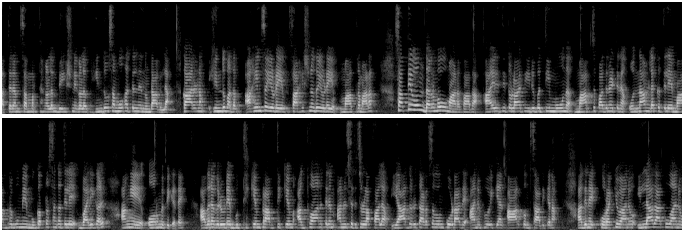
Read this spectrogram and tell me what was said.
അത്തരം സമ്മർദ്ദങ്ങളും ഭീഷണികളും ഹിന്ദു സമൂഹത്തിൽ നിന്നുണ്ടാവില്ല. കാരണം ഹിന്ദുമതം അഹിംസയുടെയും സഹിഷ്ണുതയുടെയും മാത്രമാണ്. സത്യവും ധർമ്മവുമാണ് പാത. ആയിരത്തി തൊള്ളായിരത്തി ഇരുപത്തി മൂന്ന് മാർച്ച് പതിനെട്ടിന് ഒന്നാം ലക്കത്തിലെ മാതൃഭൂമി മുഖപ്രസംഗത്തിലെ വരികൾ അങ്ങയെ ഓർമ്മിപ്പിക്കട്ടെ. അവരവരുടെ ബുദ്ധിക്കും പ്രാപ്തിക്കും അധ്വാനത്തിനും അനുസരിച്ചുള്ള ഫലം യാതൊരു തടസ്സവും കൂടാതെ അനുഭവിക്കാൻ ആർക്കും സാധിക്കണം. അതിനെ കുറയ്ക്കുവാനോ ഇല്ലാതാക്കുവാനോ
